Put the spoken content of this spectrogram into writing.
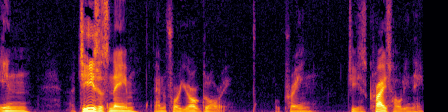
in Jesus' name and for your glory. We're praying Jesus Christ's holy name.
